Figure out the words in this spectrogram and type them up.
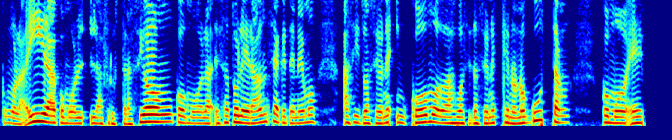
como la ira, como la frustración, como esa tolerancia que tenemos a situaciones incómodas o a situaciones que no nos gustan, como es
